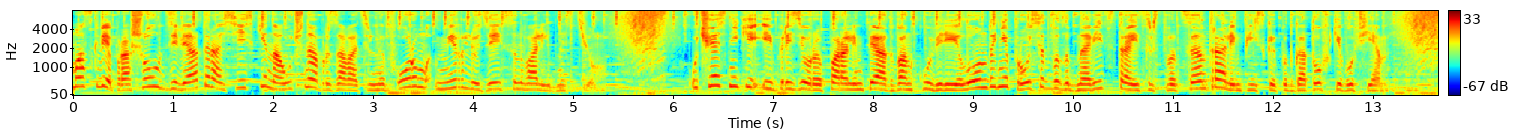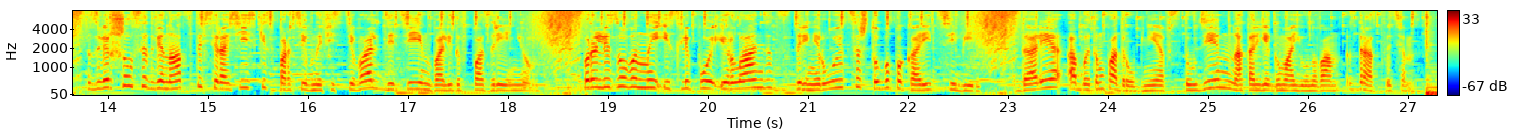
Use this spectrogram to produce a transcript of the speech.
Москве прошел девятый российский научно-образовательный форум «Мир людей с инвалидностью». Участники и призеры Паралимпиад в Ванкувере и Лондоне просят возобновить строительство Центра олимпийской подготовки в Уфе. Завершился 12-й Всероссийский спортивный фестиваль детей-инвалидов по зрению. Парализованный и слепой ирландец тренируется, чтобы покорить Сибирь. Далее об этом подробнее в студии Наталья Гамаюнова. Здравствуйте. Здравствуйте.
